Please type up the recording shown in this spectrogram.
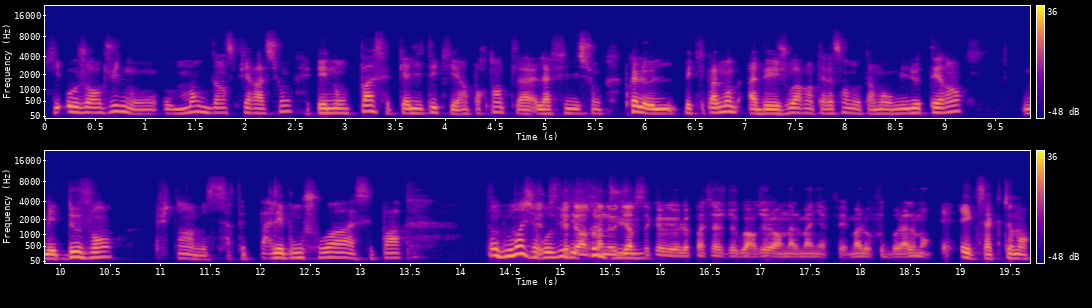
qui aujourd'hui ont, manque d'inspiration et n'ont pas cette qualité qui est importante, la, finition. Après, l'équipe allemande a des joueurs intéressants, notamment au milieu de terrain, mais devant, putain, mais ça fait pas les bons choix, c'est pas Donc moi j'ai revu. Ce que tu es en train de nous dire, c'est que le passage de Guardiola en Allemagne a fait mal au football allemand. E-, exactement.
